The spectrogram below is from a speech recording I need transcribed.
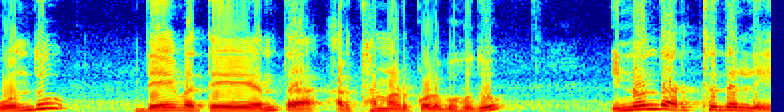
ಒಂದು ದೇವತೆ ಅಂತ ಅರ್ಥ ಮಾಡಿಕೊಳ್ಳಬಹುದು ಇನ್ನೊಂದು ಅರ್ಥದಲ್ಲಿ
